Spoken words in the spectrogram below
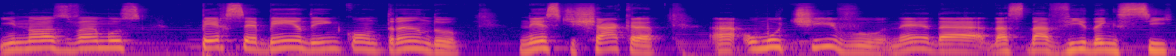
E nós vamos percebendo e encontrando neste chakra uh, o motivo né, da, da, da, vida em si.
